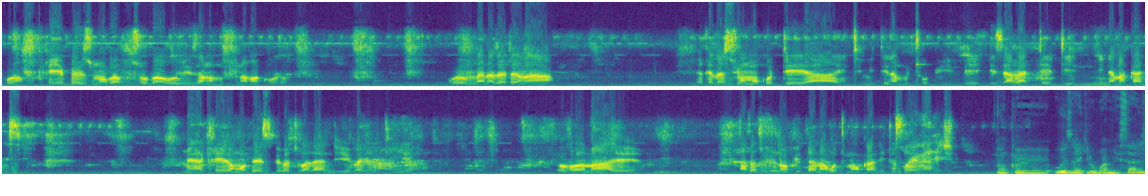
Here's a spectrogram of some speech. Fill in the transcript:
mpona kocreye buzz moko ya bozoba oyo ezanga motuna makolo oyo ngai naza ta na Relation moko te ya intimite na Mutshopi pe ezala te ti ni na makanisi. Mais a creer yango buzz pe batu balandi ye, bayoki ye. Donc vraiment eh, naza toujours na hopital na route Mokali, tosoye na riche. donc euh, oyo ezalaki lokola message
